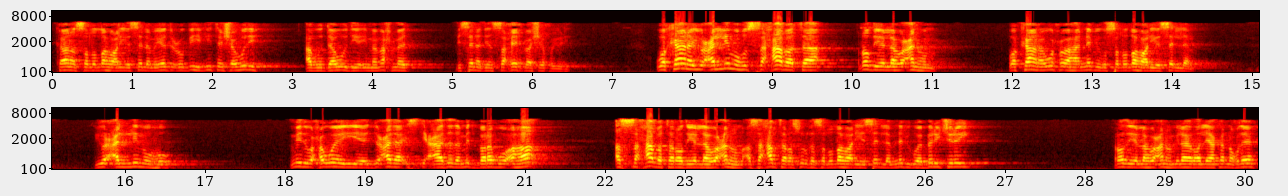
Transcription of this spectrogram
kaana sala allahu alayh wasalam yadcuu bihi fi tashahudih abu daawuud iyo imaam axmed bisanadin saxiix baa sheikhu yidhi. Wa kaana yucallimuhu asaxaabata radia allahu canhum wa kaana wuxuu ahaa nebigu sala allahu alayh yucallimuhu. Mid waxa weeye ducada isticaadada mid bara buu ahaa asaxaabata radia allahu canhum asxaabta rasuulka sala allahu alayh wasalam nebigu waa beri jiray. Radia allahu canhum ilahay ralliha ka noqdee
